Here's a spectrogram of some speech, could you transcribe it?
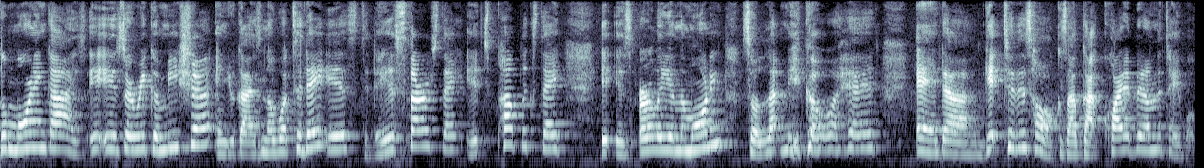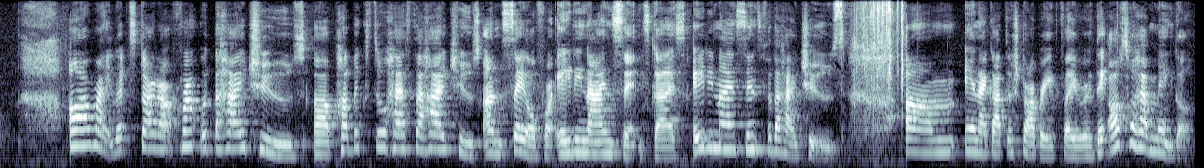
Good morning guys, it is Erika Misha and you guys know what today is. Today is Thursday, it's Publix Day. It is early in the morning so let me go ahead and uh, get to this haul because I've got quite a bit on the table. Alright, let's start out front with the Hi-Chews. Uh, Publix still has the Hi-Chews on sale for 89 cents guys. 89 cents for the Hi-Chews. Um, and I got the strawberry flavor. They also have mango.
